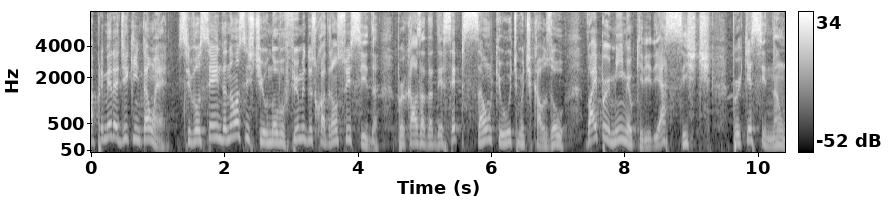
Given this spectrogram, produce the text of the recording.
A primeira dica então é: se você ainda não assistiu o novo filme do Esquadrão Suicida por causa da decepção que o último te causou, vai por mim, meu querido, e assiste, porque senão,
